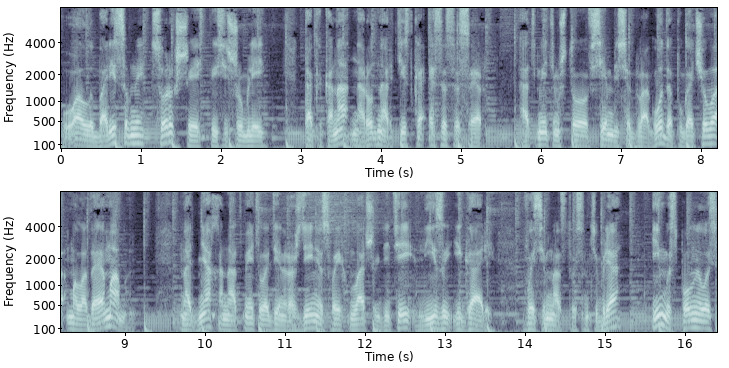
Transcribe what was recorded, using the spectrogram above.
У Аллы Борисовны 46 тысяч рублей, так как она народная артистка СССР. Отметим, что в 72 года Пугачева молодая мама – на днях она отметила день рождения своих младших детей Лизы и Гарри. 18 сентября им исполнилось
